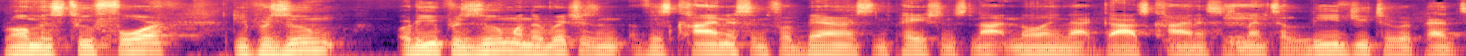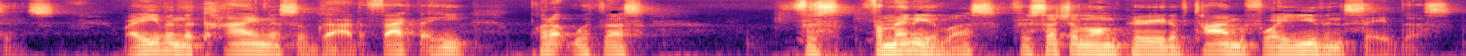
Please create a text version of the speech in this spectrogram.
Romans 2, 4. Do you presume or do you presume on the riches of his kindness and forbearance and patience, not knowing that God's kindness is meant to lead you to repentance? Right? Even the kindness of God, the fact that he put up with us for, for many of us for such a long period of time before he even saved us.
